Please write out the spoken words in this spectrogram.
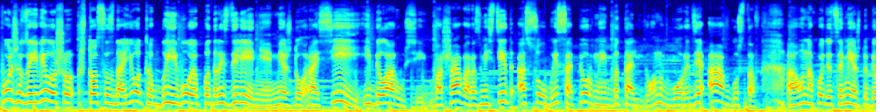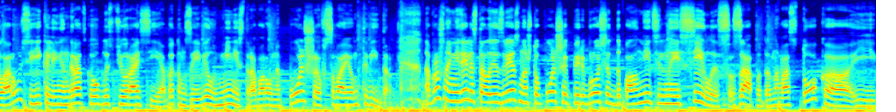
Польша заявила, что, создает боевое подразделение между Россией и Белоруссией. Варшава разместит особый саперный батальон в городе Августов. А он находится между Белоруссией и Калининградской областью России. Об этом заявил министр обороны Польши в своем твиттер. На прошлой неделе стало известно, что Польша перебросит дополнительные силы с запада на восток. Э, и,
